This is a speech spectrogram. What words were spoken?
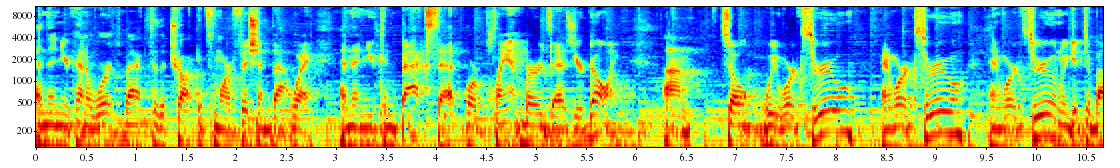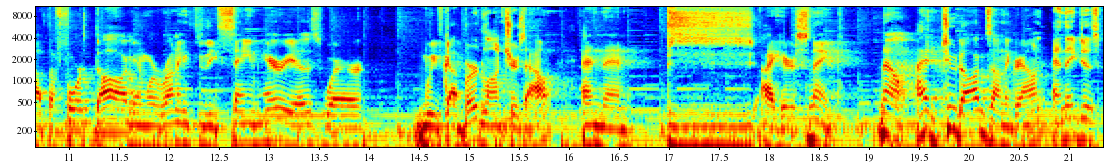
and then you're kind of worked back to the truck. It's more efficient that way. And then you can back set or plant birds as you're going. Um, so we work through and work through and work through, and we get to about the fourth dog, and we're running through these same areas where we've got bird launchers out, and then I hear snake. Now, I had two dogs on the ground, and they just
